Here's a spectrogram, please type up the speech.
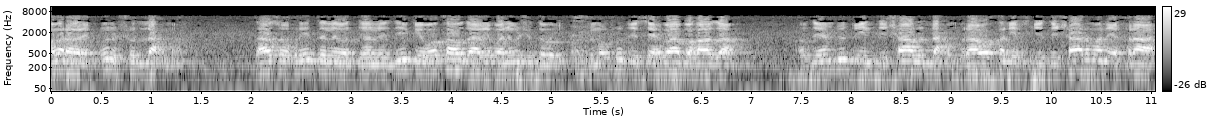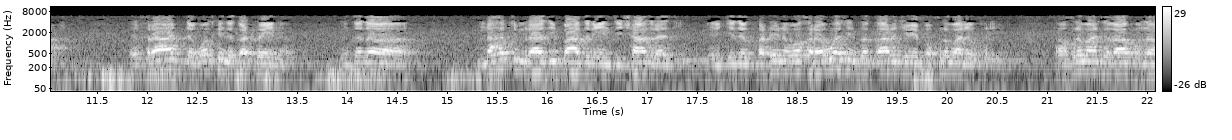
امر آرے انش اللحم. تاسو خرید نزدیک وقع داغی بانی وشو کوئی مقصود استحباب حاضر اب دیم جو انتشار اللحم راوقل انتشار من اخراج. اخراج دا وقت دا کٹوئینا انکا دا نحت مرازی بعد انتشاد رازی یعنی چیز دا کٹوئینا وقت رہوا سی بکار چوئے پخلبان اخری اخلبان دا غاقنا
